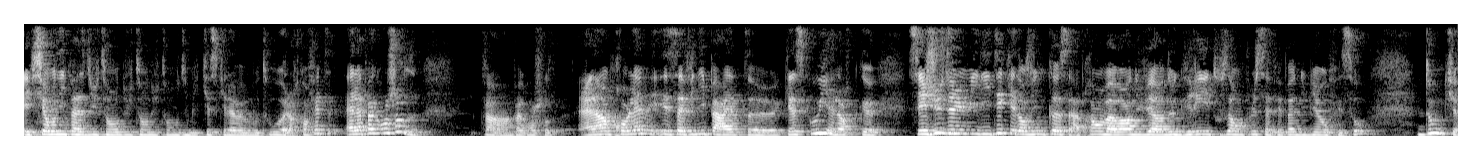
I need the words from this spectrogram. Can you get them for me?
Et puis on y passe du temps, du temps, du temps, on se dit mais qu'est-ce qu'elle a ma moto? Alors qu'en fait, elle a pas grand chose. Enfin, pas grand chose. Elle a un problème et ça finit par être euh, casse-couille alors que c'est juste de l'humidité qui est dans une cosse. Après, on va avoir du verre de gris et tout ça. En plus, ça fait pas du bien au faisceau. Donc,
